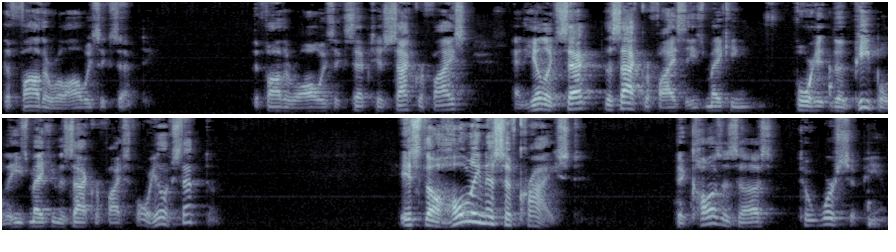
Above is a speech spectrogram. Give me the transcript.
the Father will always accept him. The Father will always accept his sacrifice, and he'll accept the sacrifice that he's making for the people that he's making the sacrifice for. He'll accept them. It's the holiness of Christ that causes us to worship him.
